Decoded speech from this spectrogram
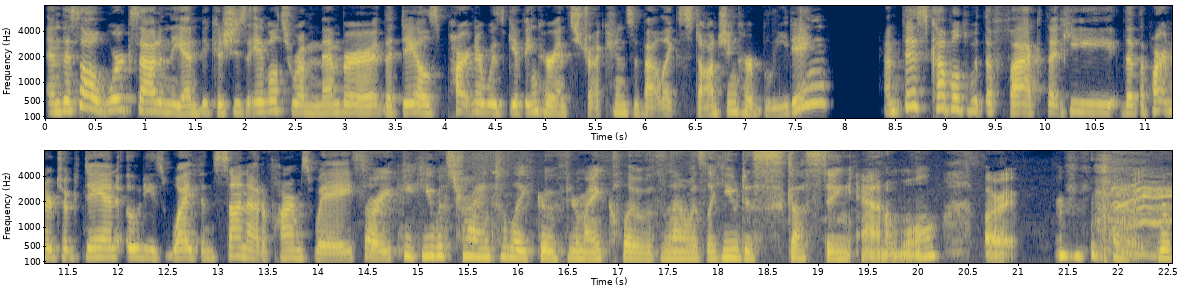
And this all works out in the end because she's able to remember that Dale's partner was giving her instructions about like staunching her bleeding. And this coupled with the fact that he that the partner took Dan Odie's wife and son out of harm's way. Sorry, Kiki was trying to like go through my clothes and I was like, You disgusting animal. Alright. Alright, we're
